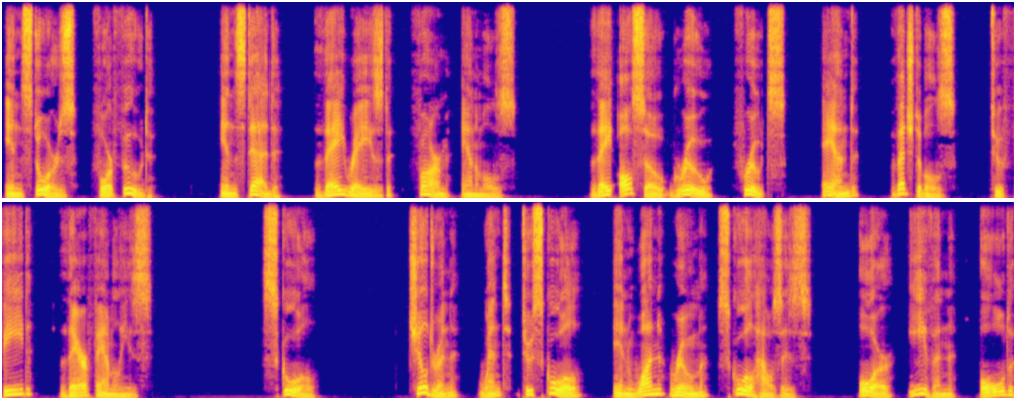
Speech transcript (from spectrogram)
in stores for food. Instead, they raised farm animals. They also grew fruits and vegetables to feed their families. School. Children went to school in one-room schoolhouses, or even old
